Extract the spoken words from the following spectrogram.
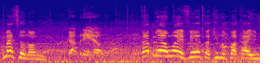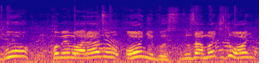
Como é seu nome? Gabriel. Gabriel, um evento aqui no Pacaembu, comemorando ônibus, dos amantes do ônibus.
